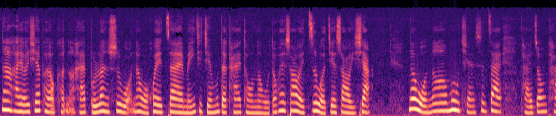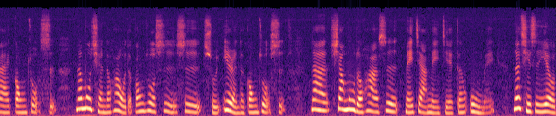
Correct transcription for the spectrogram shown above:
那还有一些朋友可能还不认识我，那我会在每一集节目的开头呢，我都会稍微自我介绍一下。那我呢，目前是在台中开工作室。那目前的话，我的工作室是属于艺人的工作室。那项目的话是美甲、美睫跟雾眉。那其实也有。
